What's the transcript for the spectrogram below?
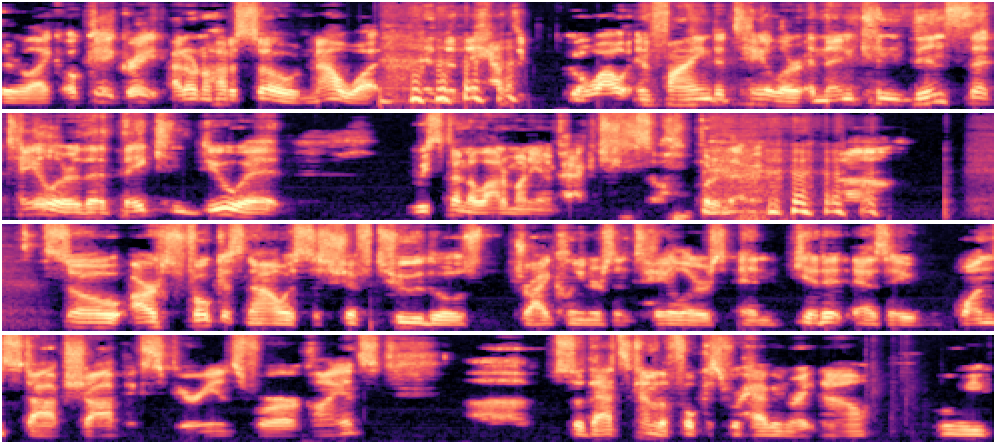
they're like, okay, great. I don't know how to sew. Now what? And then they have to go out and find a tailor and then convince that tailor that they can do it. We spend a lot of money on packaging. So put it that way. um, so our focus now is to shift to those dry cleaners and tailors and get it as a one-stop shop experience for our clients. Uh, so that's kind of the focus we're having right now. When we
